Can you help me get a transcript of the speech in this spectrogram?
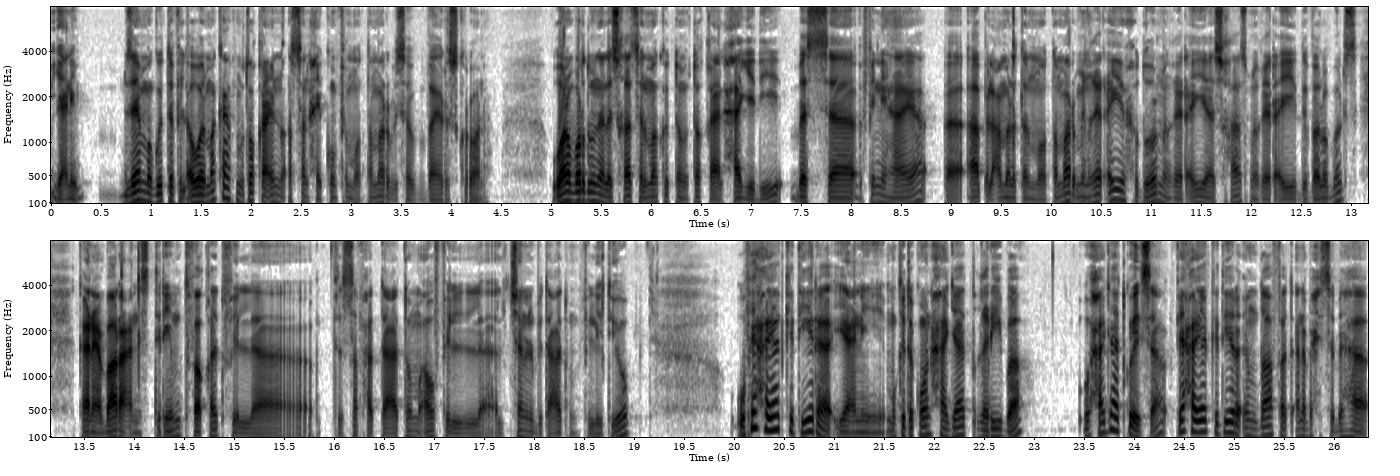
يعني زي ما قلت في الأول ما كانت متوقع إنه أصلا حيكون في مؤتمر بسبب فيروس كورونا. وأنا برضو من الأشخاص اللي ما كنت متوقع الحاجة دي بس آه، في النهاية آه، ابل عملت المؤتمر من غير أي حضور من غير أي أشخاص من غير أي developers كان عبارة عن streamed فقط في ال- في الصفحة بتاعتهم أو في ال channel بتاعتهم في اليوتيوب. وفي حاجات كتيرة يعني ممكن تكون حاجات غريبة وحاجات كويسة. في حاجات كتيرة انضافت أنا بحس بها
